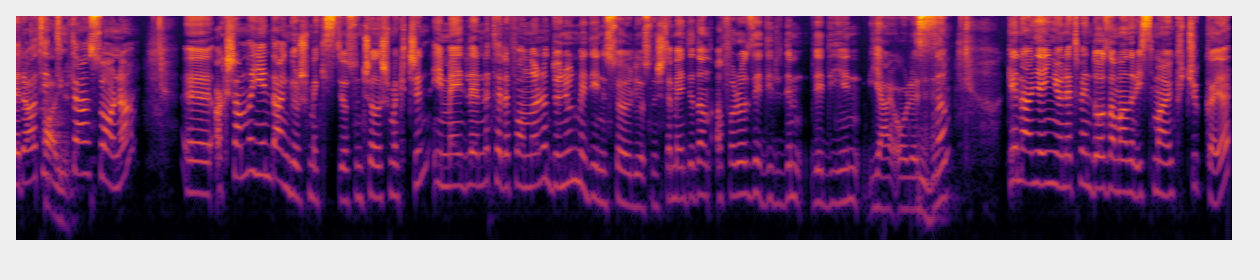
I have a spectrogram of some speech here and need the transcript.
beraat Hayır. ettikten sonra e, akşamda yeniden görüşmek istiyorsun çalışmak için. E-maillerine, telefonlarına dönülmediğini söylüyorsun. İşte medyadan afaroz edildim dediğin yer orası. Hı hı. Genel yayın yönetmeni de o zamanlar İsmail Küçükkaya.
